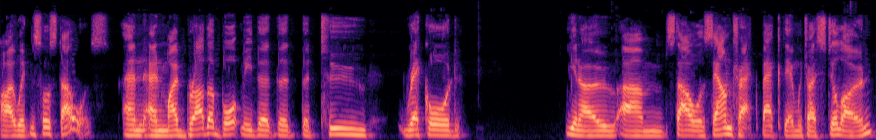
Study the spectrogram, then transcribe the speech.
I went and saw Star Wars, and and my brother bought me the the the two record you know, um, Star Wars soundtrack back then, which I still own.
